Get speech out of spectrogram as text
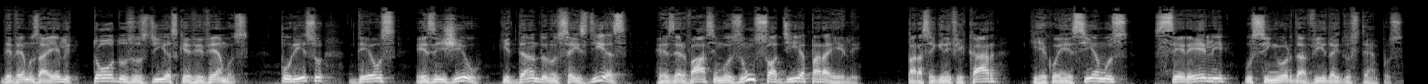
Devemos a Ele todos os dias que vivemos. Por isso, Deus exigiu que, dando-nos seis dias, reservássemos um só dia para Ele, para significar que reconhecíamos ser Ele o Senhor da vida e dos tempos.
